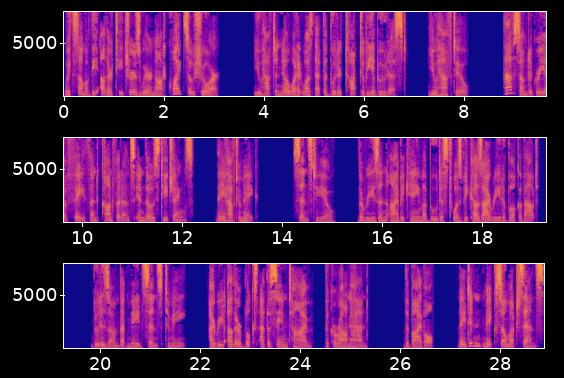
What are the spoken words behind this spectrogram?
With some of the other teachers, we're not quite so sure. You have to know what it was that the Buddha taught to be a Buddhist. You have to have some degree of faith and confidence in those teachings. They have to make sense to you. The reason I became a Buddhist was because I read a book about Buddhism that made sense to me. I read other books at the same time, the Quran and the Bible. They didn't make so much sense.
